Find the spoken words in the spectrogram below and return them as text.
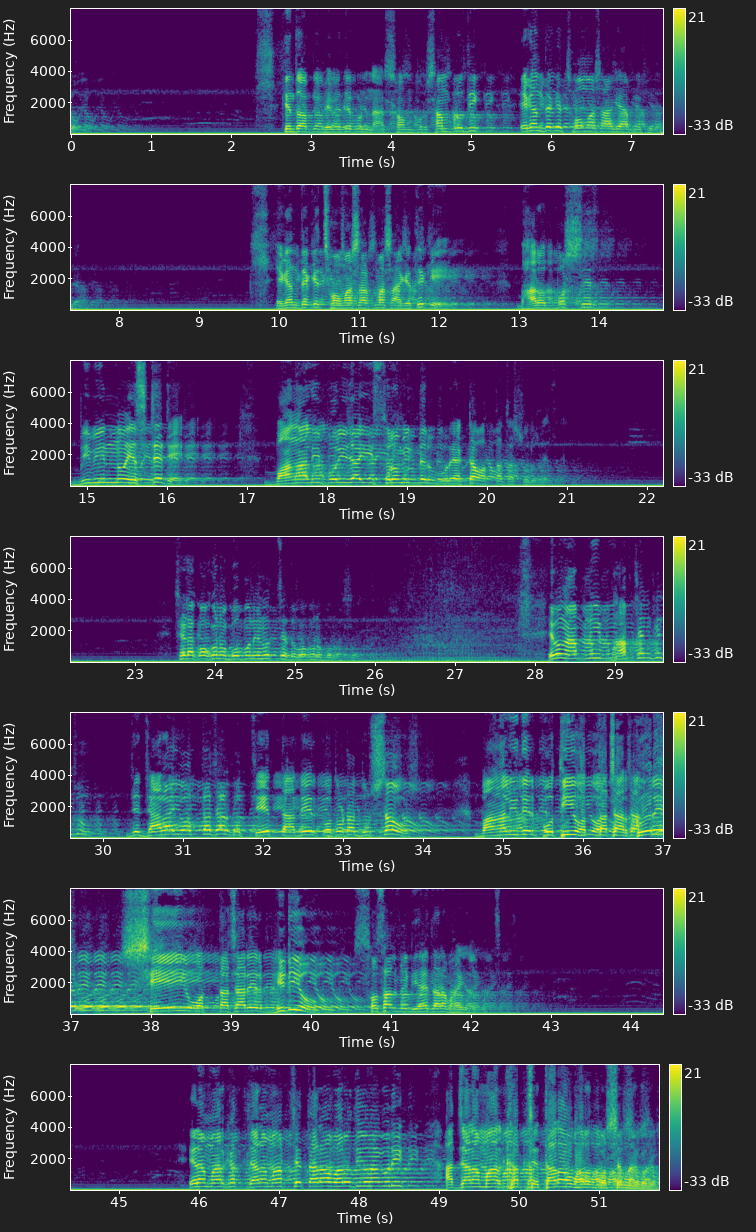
কিন্তু আপনি ভেবে দেখুন না, সম্প্র- সাম্প্রতিক, এখান থেকে ছ মাস আগে আপনি ফিরে যান। এখান থেকে ছ মাস, আট মাস আগে থেকে ভারতবর্ষের বিভিন্ন স্টেটে বাঙালি পরিযায়ী শ্রমিকদের উপরে একটা অত্যাচার শুরু হয়েছে। সেটা কখনো গোপনে হচ্ছে তো কখনো প্রকাশ্যে হচ্ছে। এবং আপনি ভাবছেন কিছু? যে যারাই অত্যাচার করছে, তাদের কতটা দুঃসাহস? বাঙালিদের প্রতি অত্যাচার করে সেই অত্যাচারের ভিডিও সোশ্যাল মিডিয়ায় তারা ভাইরাল করছে। এরা মার খা- যারা মারছে তারাও ভারতীয় নাগরিক, আর যারা মার খাচ্ছে তারাও ভারতবর্ষের নাগরিক।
